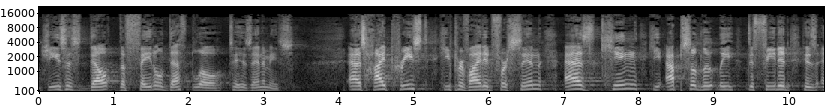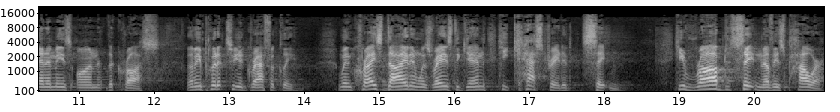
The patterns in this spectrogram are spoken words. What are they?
Jesus dealt the fatal death blow to his enemies. As high priest, he provided for sin. As king, he absolutely defeated his enemies on the cross. Let me put it to you graphically. When Christ died and was raised again, he castrated Satan. He robbed Satan of his power.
